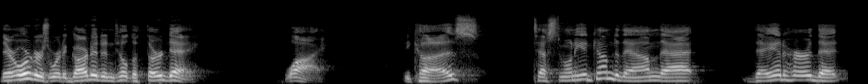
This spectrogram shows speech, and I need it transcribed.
Their orders were to guard it until the third day. Why? because testimony had come to them that they had heard that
